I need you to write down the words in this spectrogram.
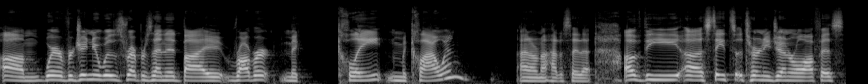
um, where Virginia was represented by Robert McClain, McClowan. I don't know how to say that, of the uh, state's attorney general office.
